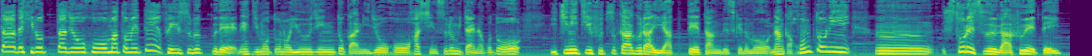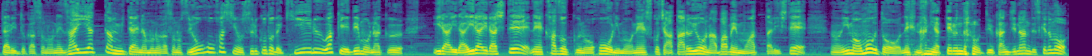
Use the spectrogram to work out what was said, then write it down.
ターで拾った情報をまとめて、Facebook でね、地元の友人とかに情報を発信するみたいなことを、1日2日ぐらいやってたんですけども、なんか本当に、うーん、ストレスが増えていったりとか、そのね、罪悪感みたいなものがその情報発信をすることで消えるわけでもなく、イライライライラして、ね、家族の方にもね、少し当たるような場面もあったりして、うん、今思うとね、何やってるんだろうっていう感じなんですけども、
